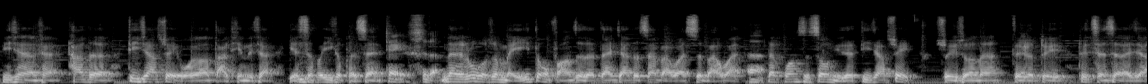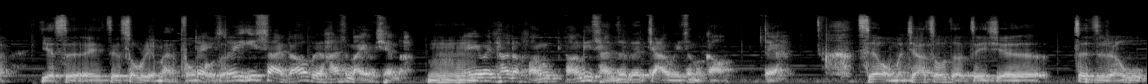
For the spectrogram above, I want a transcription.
你想想看，它的地价税，我刚刚打听了一下，也是一个 percent。对，是的。那如果说每一栋房子的单价都三百万、四百万，嗯，那光是收你的地价税，所以说呢，这个对对城市来讲也是，哎，这个收入也蛮丰厚的。所以 East Side Bellevue 还是蛮有限的。嗯嗯。因为它的房房地产这个价位这么高，对啊。只要我们加州的这些政治人物，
